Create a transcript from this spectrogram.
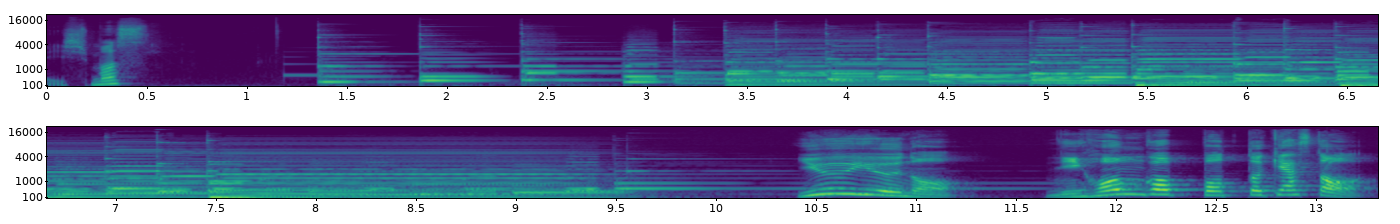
いします。ゆうゆうの日本語ポッドキャスト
